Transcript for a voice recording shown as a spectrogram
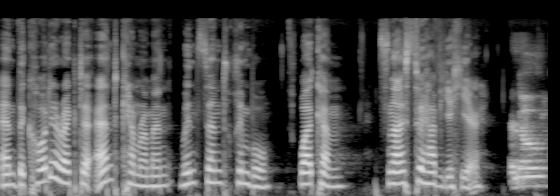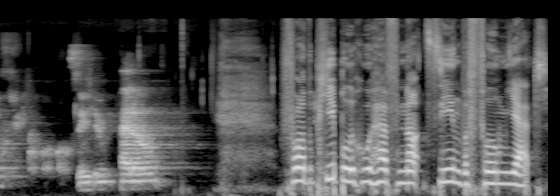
and the co-director and cameraman, Vincent Rimbaux. Welcome. It's nice to have you here. Hello. Thank you. Hello. For the people who have not seen the film yet,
